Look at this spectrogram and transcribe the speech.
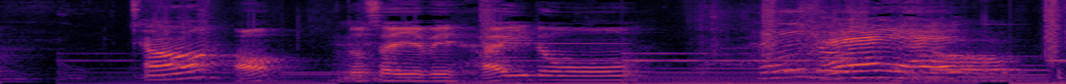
Ja. Ja, då säger vi hejdå! Hej då! Hej, hej.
